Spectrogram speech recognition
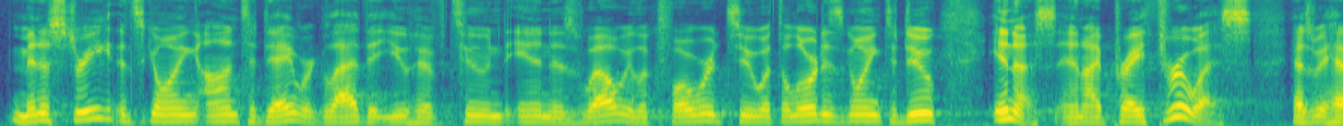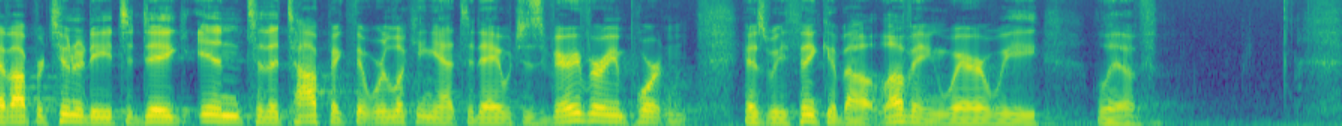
ministry that's going on today. We're glad that you have tuned in as well. We look forward to what the Lord is going to do in us, and I pray through us as we have opportunity to dig into the topic that we're looking at today, which is very, very important as we think about loving where we live.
